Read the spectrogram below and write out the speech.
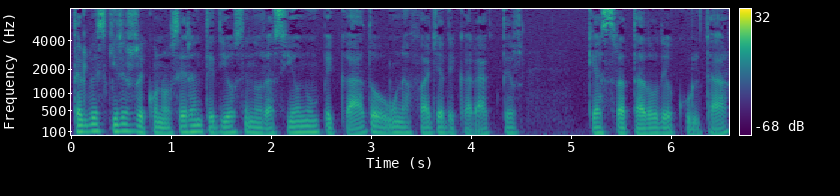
Tal vez quieres reconocer ante Dios en oración un pecado o una falla de carácter que has tratado de ocultar.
